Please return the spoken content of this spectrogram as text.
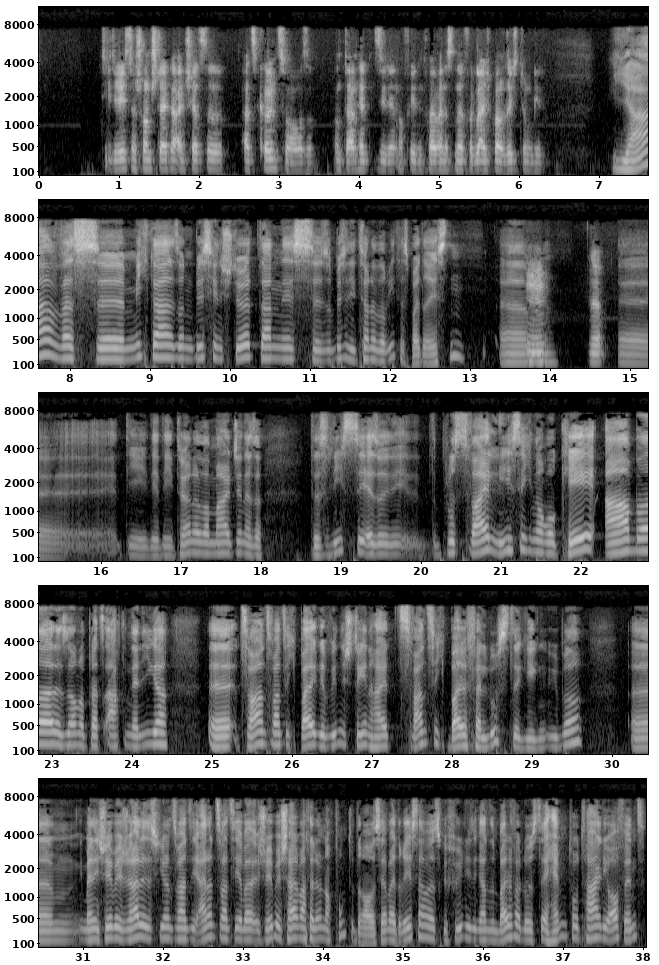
die Dresdner schon stärker einschätze als Köln zu Hause. Und dann hätten sie den auf jeden Fall, wenn es in eine vergleichbare Richtung geht. Ja, was äh, mich da so ein bisschen stört, dann ist äh, so ein bisschen die Turnoveritis bei Dresden. Ähm, mhm. ja. äh, die, die, die Turnover Margin, also das liest sich, also plus zwei liest sich noch okay, aber das ist auch nur Platz 8 in der Liga. Äh, 22 Ballgewinne stehen halt 20 Ballverluste gegenüber. Ähm, ich meine, Schwäbisch Hall ist 24, 21, aber Schwäbisch Hall macht halt immer noch Punkte draus. Ja? Bei Dresden haben wir das Gefühl, diese ganzen Ballverluste hemmen total die Offense.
